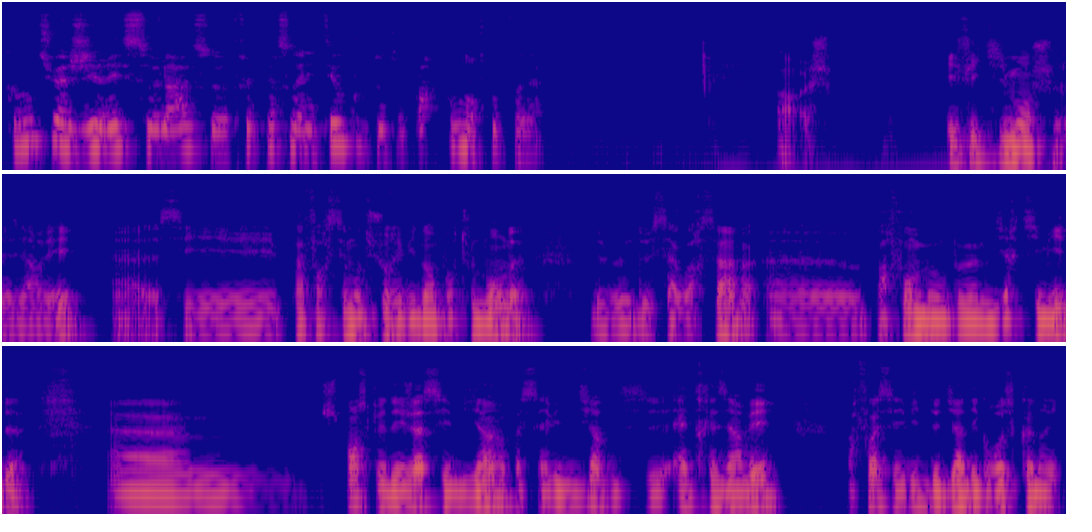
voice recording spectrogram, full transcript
comment tu as géré cela, ce trait de personnalité au cours de ton parcours d'entrepreneur? Alors, effectivement, je suis réservé. Euh, c'est pas forcément toujours évident pour tout le monde de, savoir ça. Euh, parfois, on peut même dire timide. Euh, je pense que déjà, c'est bien parce que ça évite de dire être réservé. Parfois, ça évite de dire des grosses conneries.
